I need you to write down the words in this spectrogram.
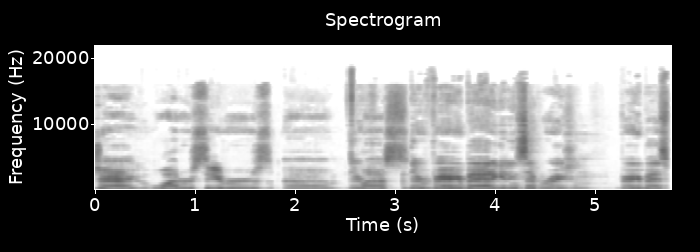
jag wide receivers. Uh, They're, last they're very bad at getting separation. Very bad.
